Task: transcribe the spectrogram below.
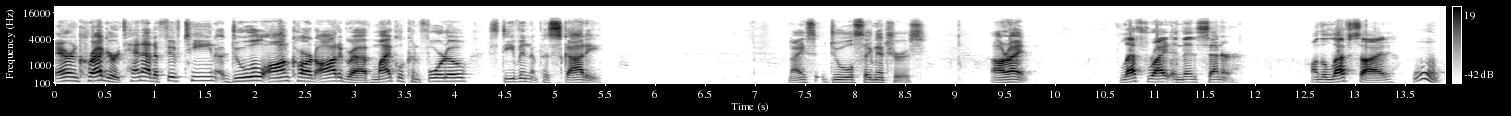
Aaron Kreger, 10 out of 15, dual on card autograph. Michael Conforto, Stephen Piscotty. Nice dual signatures. All right. Left, right, and then center. On the left side, ooh.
